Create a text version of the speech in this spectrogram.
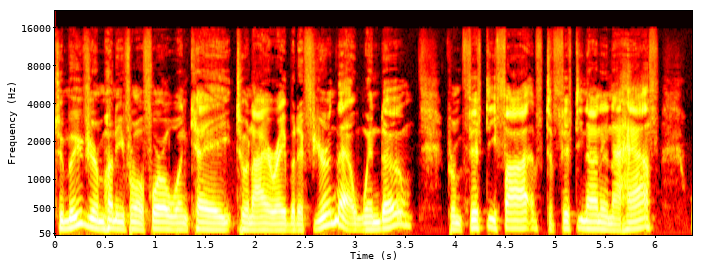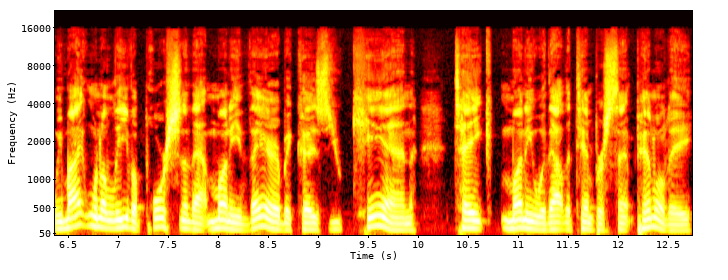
to move your money from a 401k to an IRA, but if you're in that window from 55 to 59 and a half, we might want to leave a portion of that money there because you can take money without the 10% penalty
